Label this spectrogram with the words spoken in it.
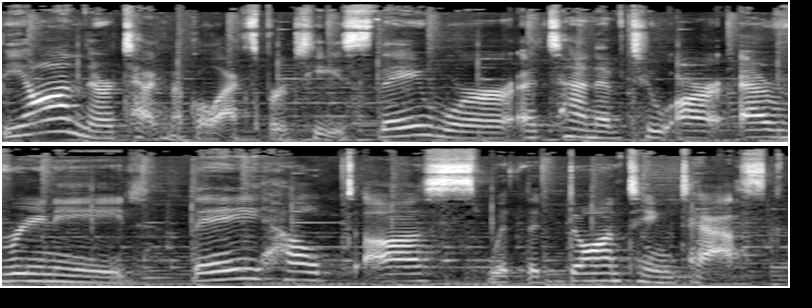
Beyond their technical expertise, they were attentive to our every need. They helped us with the daunting task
